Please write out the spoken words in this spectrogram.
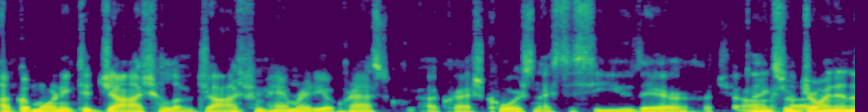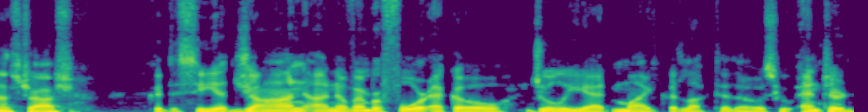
Uh, good morning to Josh. Hello, Josh from Ham Radio Crash, uh, Crash Course. Nice to see you there. John, Thanks for joining us, Josh. Good to see you. John, uh, November 4, Echo Juliet Mike. Good luck to those who entered.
